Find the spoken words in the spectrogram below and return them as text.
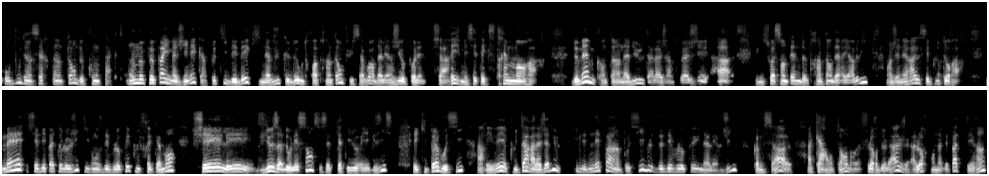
au bout d'un certain temps de contact. On ne peut pas imaginer qu'un petit bébé qui n'a vu que deux ou trois printemps puisse avoir d'allergie au pollen. Ça arrive, mais c'est extrêmement rare. De même, quand un adulte à l'âge un peu âgé a une soixantaine de printemps derrière lui, en général, c'est plutôt rare. Mais c'est des pathologies qui vont se développer plus fréquemment chez les vieux adolescents, si cette catégorie existe, et qui peuvent aussi arriver plus tard à l'âge adulte. Il n'est pas impossible de développer une allergie comme ça à 40 ans, dans la fleur de l'âge, alors qu'on n'avait pas de terrain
